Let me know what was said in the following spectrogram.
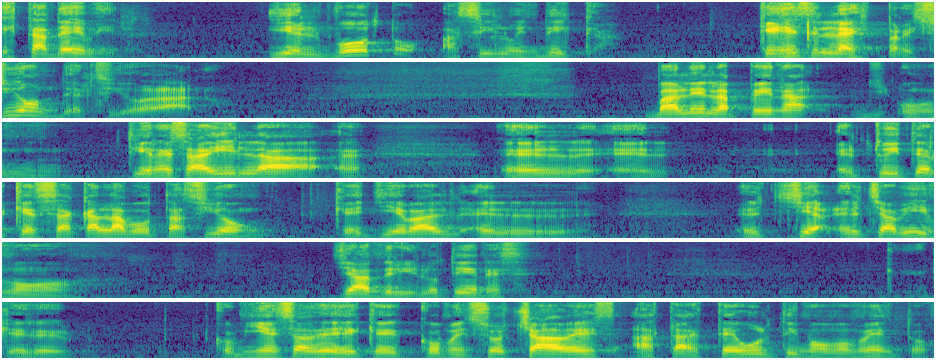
está débil y el voto así lo indica, que es la expresión del ciudadano. Vale la pena, tienes ahí la, eh, el, Twitter que saca la votación que lleva el, el, chavismo. Yandri, ¿lo tienes? Que comienza desde que comenzó Chávez hasta este último momento.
